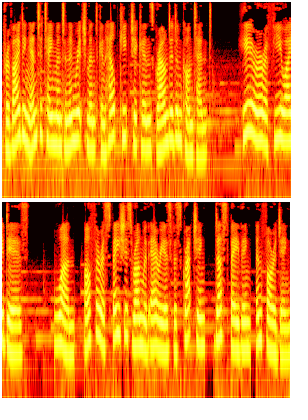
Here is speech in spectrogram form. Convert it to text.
providing entertainment and enrichment can help keep chickens grounded and content. Here are a few ideas. 1. Offer a spacious run with areas for scratching, dust bathing, and foraging.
